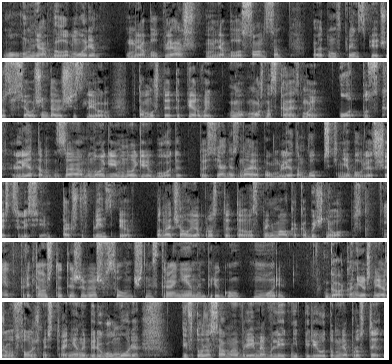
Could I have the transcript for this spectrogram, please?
Ну, у меня было море, у меня был пляж, у меня было солнце, поэтому, в принципе, я чувствую себя очень даже счастливым, потому что это первый, ну, можно сказать, мой отпуск летом за многие-многие годы. То есть я не знаю, по-моему, летом в отпуске не был лет 6 или 7. Так что, в принципе, Поначалу я просто это воспринимал как обычный отпуск. И это при том, что ты живешь в солнечной стране, на берегу моря. Да, конечно, я живу в солнечной стране, на берегу моря. И в то же самое время, в летний период, у меня просто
